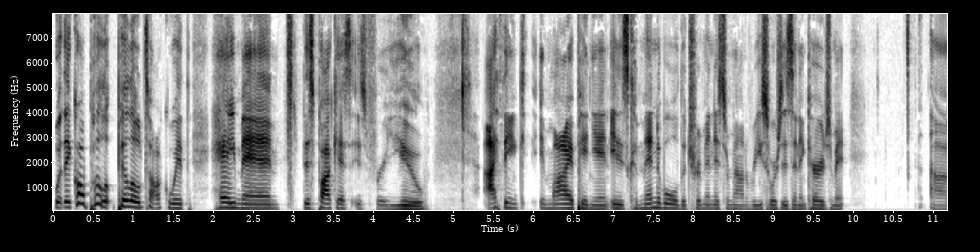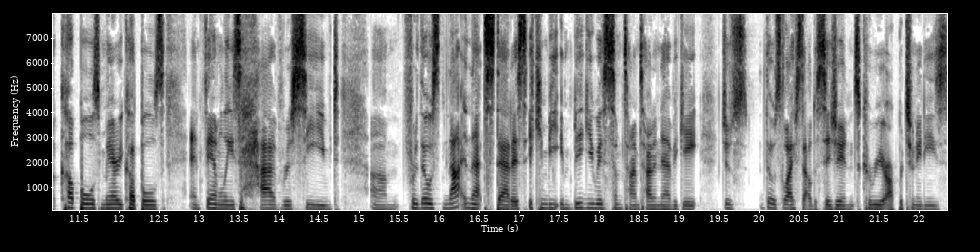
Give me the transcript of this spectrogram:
what they call pillow, talk with, hey man, this podcast is for you. I think, in my opinion, it is commendable the tremendous amount of resources and encouragement uh, couples, married couples, and families have received. Um, for those not in that status, it can be ambiguous sometimes how to navigate just those lifestyle decisions, career opportunities,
